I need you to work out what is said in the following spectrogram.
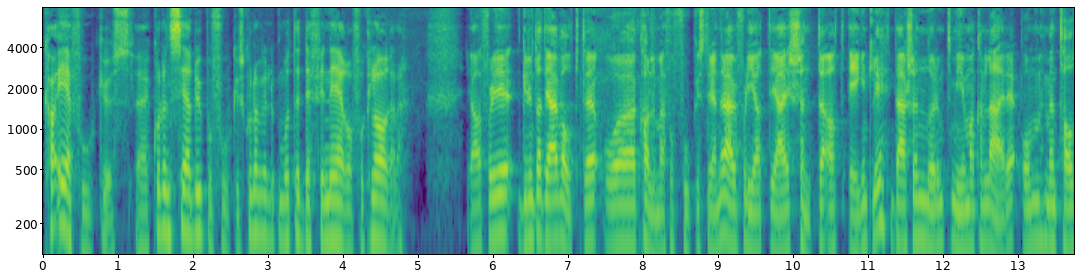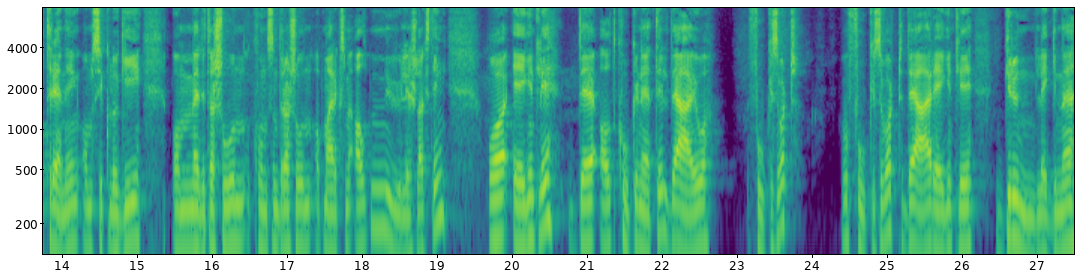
Hva er fokus? Eh, hvordan ser du på fokus? Hvordan vil du på en måte definere og forklare det? Ja, fordi Grunnen til at jeg valgte å kalle meg for fokustrener, er jo fordi at jeg skjønte at egentlig det er så enormt mye man kan lære om mental trening, om psykologi, om meditasjon, konsentrasjon, oppmerksomhet, alt mulig slags ting. Og egentlig, det alt koker ned til, det er jo fokuset vårt. Og fokuset vårt, det er egentlig grunnleggende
